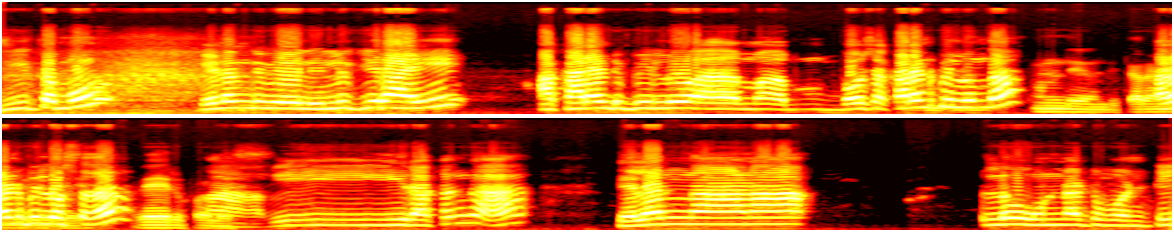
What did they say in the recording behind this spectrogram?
జీతము ఎనిమిది వేలు ఇల్లు కిరాయి ఆ కరెంట్ బిల్లు బహుశా కరెంట్ బిల్లు ఉందా? ఉంది ఉంది. కరెంట్ బిల్ వస్తుందా? ఈ రకంగా తెలంగాణలో ఉన్నటువంటి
